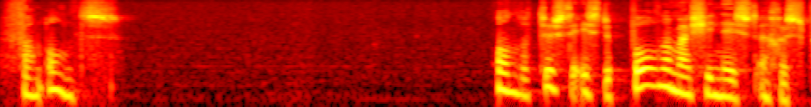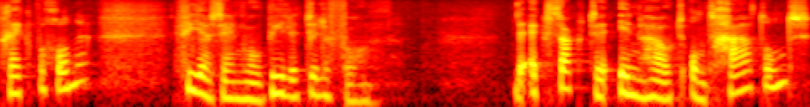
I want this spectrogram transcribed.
van ons. Ondertussen is de poldermachinist een gesprek begonnen via zijn mobiele telefoon. De exacte inhoud ontgaat ons,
